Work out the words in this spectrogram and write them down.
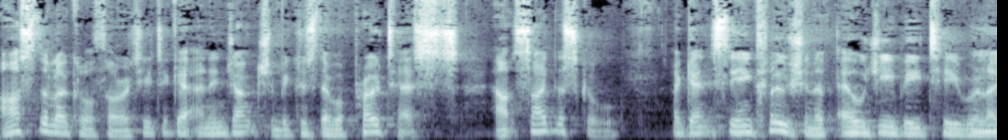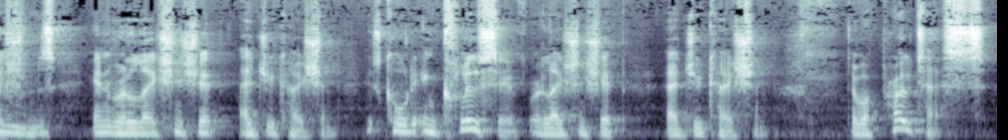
asked the local authority to get an injunction because there were protests outside the school against the inclusion of LGBT relations in relationship education. It's called inclusive relationship education. There were protests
